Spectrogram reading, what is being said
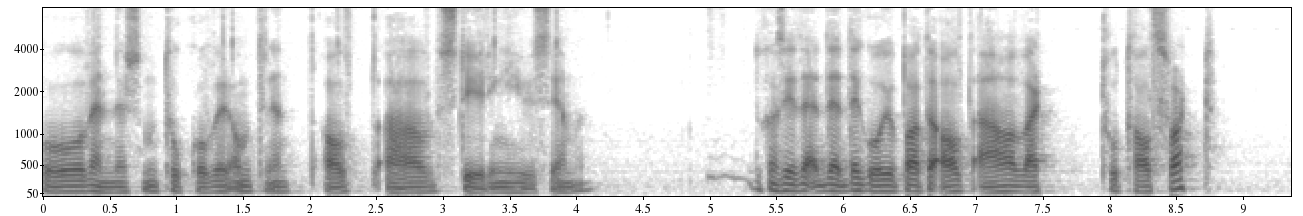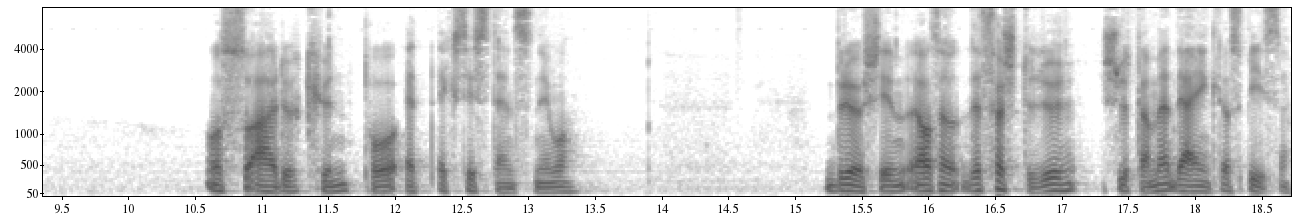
og venner som tok over omtrent alt av styring i huset hjemme. Du kan si det, det, det går jo på at alt har vært totalt svart. Og så er du kun på et eksistensnivå. Brødskive Altså, det første du slutta med, det er egentlig å spise.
